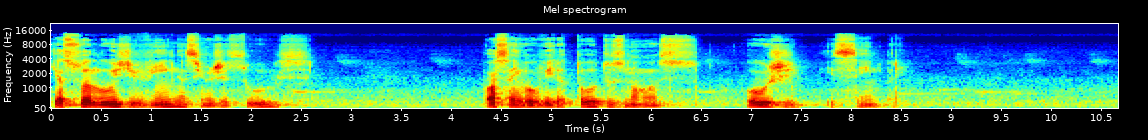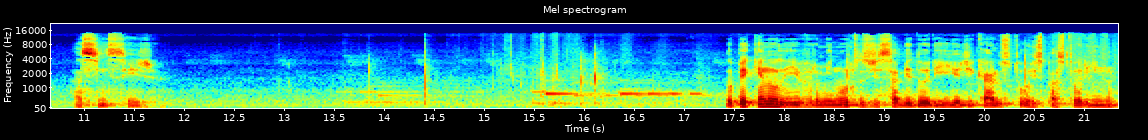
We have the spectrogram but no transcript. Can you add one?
que a Sua luz divina, Senhor Jesus, possa envolver a todos nós, hoje e sempre. Assim seja. Pequeno livro Minutos de Sabedoria de Carlos Torres Pastorino,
